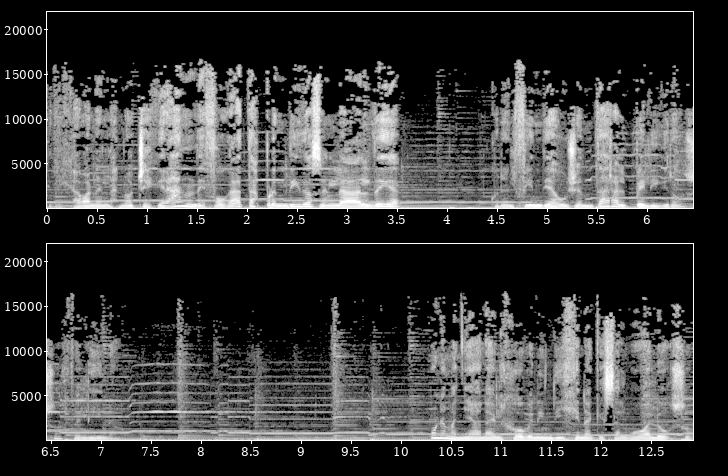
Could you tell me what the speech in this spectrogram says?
que dejaban en las noches grandes fogatas prendidas en la aldea con el fin de ahuyentar al peligroso felino. Una mañana el joven indígena que salvó al oso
